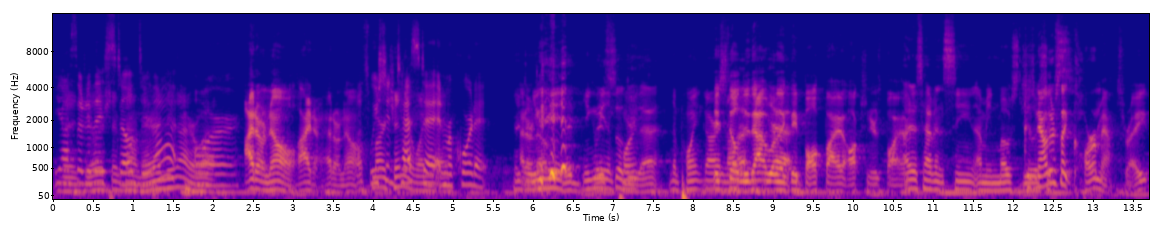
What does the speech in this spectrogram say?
Yeah, the so do they dealership still down do there that? and do that or, what? or I don't know. I don't. I don't know. Let's we march should in there test one it day. and record it. They I do don't that. know. You can be They the still point, do that. The point guard. they and still all do that where Yeah. like they bulk buy, auctioneers buy. I just haven't seen. I mean, most Because now there's dealerships- like CarMax, right?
